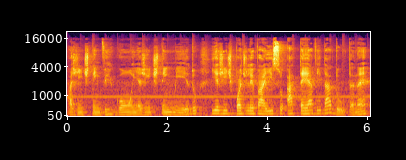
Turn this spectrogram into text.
a gente tem vergonha, a gente tem medo e a gente pode levar isso até a vida adulta, né?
